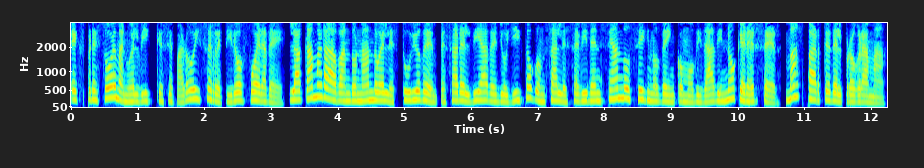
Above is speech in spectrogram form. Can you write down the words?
expresó Emanuel Vic que se paró y se retiró fuera de la cámara abandonando el estudio de empezar el día de Yuyito González evidenciando signos de incomodidad y no querer ser más parte del programa.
